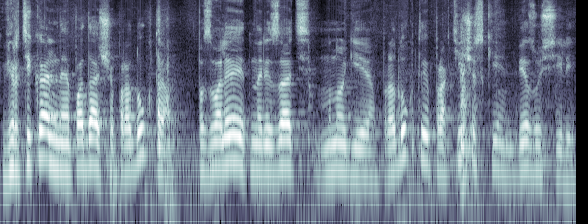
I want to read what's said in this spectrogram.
Вертикальная подача продукта позволяет нарезать многие продукты практически без усилий.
